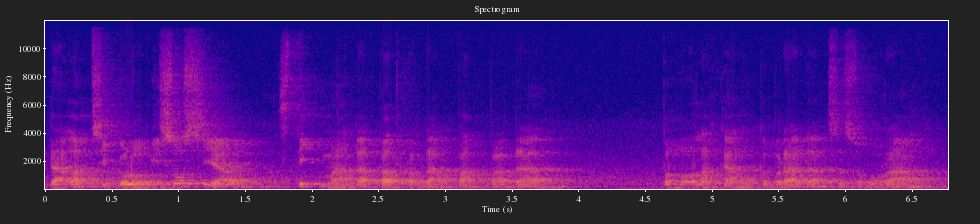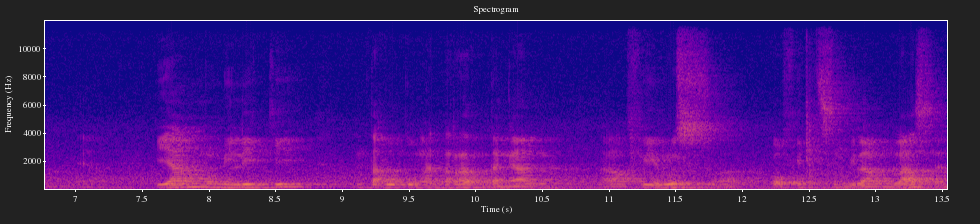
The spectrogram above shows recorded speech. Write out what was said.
Dalam psikologi sosial, stigma dapat berdampak pada penolakan keberadaan seseorang ya, yang memiliki entah hubungan erat dengan virus COVID-19 ya,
